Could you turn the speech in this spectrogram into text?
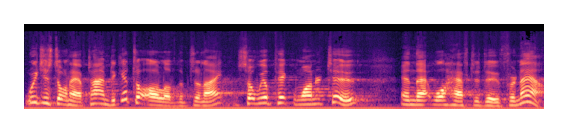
We just don't have time to get to all of them tonight, so we'll pick one or two, and that will have to do for now.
